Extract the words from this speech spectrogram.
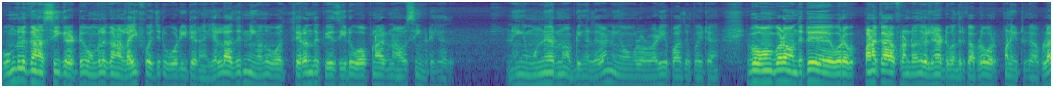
உங்களுக்கான சீக்ரெட்டு உங்களுக்கான லைஃப் வச்சுட்டு ஓடிக்கிட்டே இருங்க. எல்லாத்துக்கும் நீங்கள் வந்து திறந்து பேசிக்கிட்டு ஓப்பனாக இருக்கணும் அவசியம் கிடையாது. நீங்கள் முன்னேறணும் அப்படிங்கிறதுக்காக நீங்கள் உங்களோட வழியை பார்த்து போயிட்டாங்க. இப்போ உங்க கூட வந்துட்டு ஒரு பணக்கார ஃப்ரெண்ட் வந்து வெளிநாட்டுக்கு வந்திருக்காப்புல ஒர்க் பண்ணிகிட்டு இருக்காப்புல.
